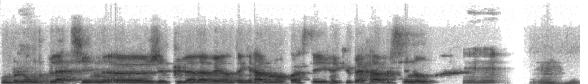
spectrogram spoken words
blonde platine, euh, j'ai pu la laver intégralement, quoi, c'était irrécupérable sinon. Mhm. Mhm.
